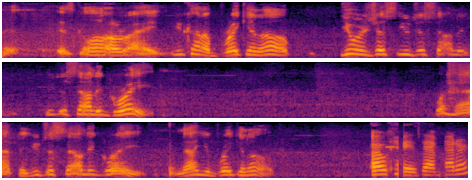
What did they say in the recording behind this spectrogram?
Eh, It's going all right. You kind of breaking up. You were just you just sounded you just sounded great. What happened? You just sounded great. Now you're breaking up. Okay, is that better?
